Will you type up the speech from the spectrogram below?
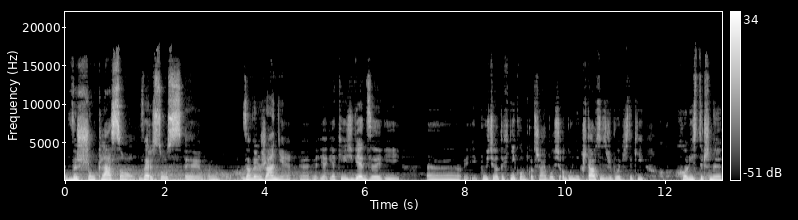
wyższą klasą versus um, zawężanie um, jakiejś wiedzy i, i pójście do technikum, tylko trzeba było się ogólnie kształcić, żeby był jakiś taki holistyczny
